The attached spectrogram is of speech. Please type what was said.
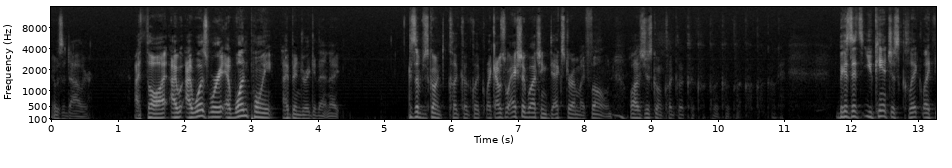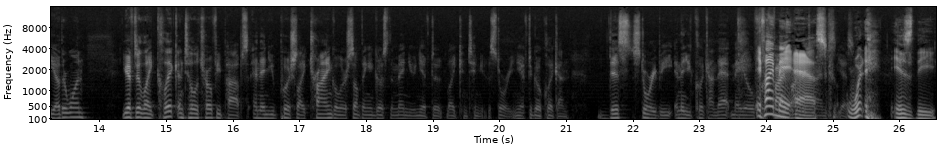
It was a dollar. I thought I, I was worried at one point. I've been drinking that night because I'm just going click click click. Like I was actually watching Dexter on my phone while I was just going click click click click click click click click click. Okay, because it's you can't just click like the other one. You have to like click until a trophy pops, and then you push like triangle or something. It goes to the menu, and you have to like continue the story. And you have to go click on this story beat, and then you click on that Mayo. if I may ask. Yes. what is the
